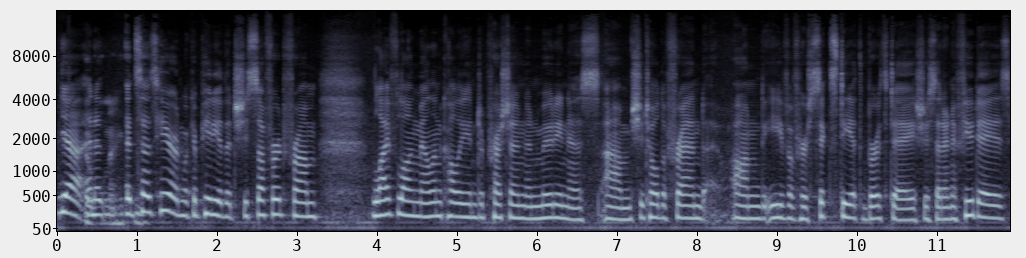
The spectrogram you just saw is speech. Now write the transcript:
Yeah, and it, it says here in Wikipedia that she suffered from lifelong melancholy and depression and moodiness. Um, she told a friend on the eve of her 60th birthday, she said, In a few days,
